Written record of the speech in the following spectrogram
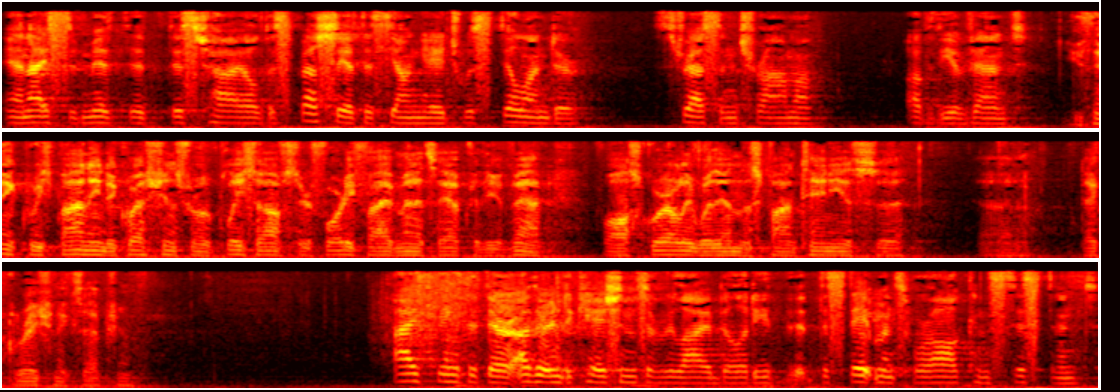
and I submit that this child, especially at this young age, was still under stress and trauma of the event. You think responding to questions from a police officer 45 minutes after the event falls squarely within the spontaneous uh, uh, declaration exception? I think that there are other indications of reliability. The, the statements were all consistent.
